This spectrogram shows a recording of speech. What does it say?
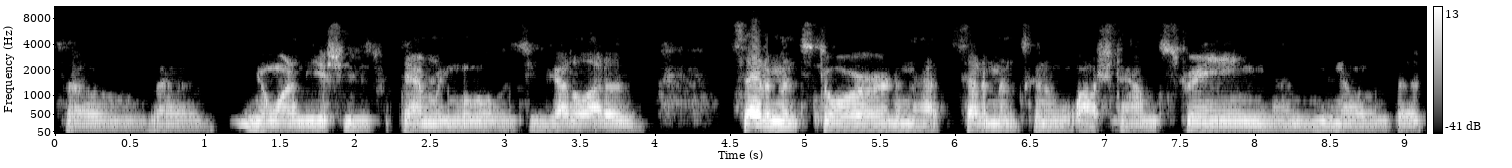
So, uh, you know, one of the issues with dam removal is you've got a lot of sediment stored, and that sediment's going to wash downstream, and you know that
